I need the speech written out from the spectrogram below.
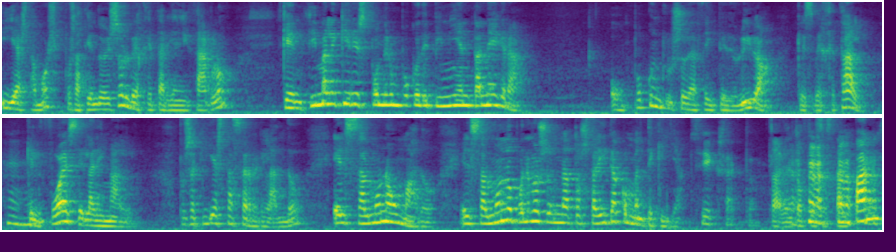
y ya estamos pues haciendo eso, el vegetarianizarlo. Que encima le quieres poner un poco de pimienta negra o un poco incluso de aceite de oliva, que es vegetal, que el foie es el animal. Pues aquí ya estás arreglando. El salmón ahumado. El salmón lo ponemos en una tostadita con mantequilla. Sí, exacto. Claro, entonces está el pan,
